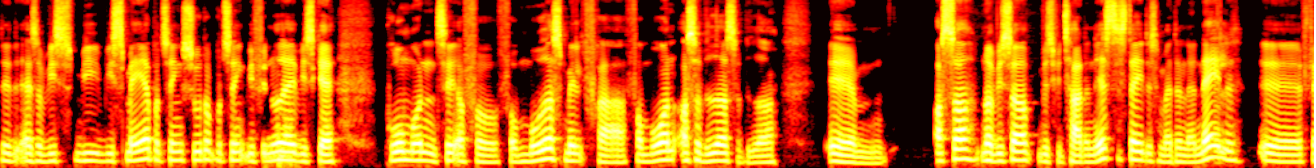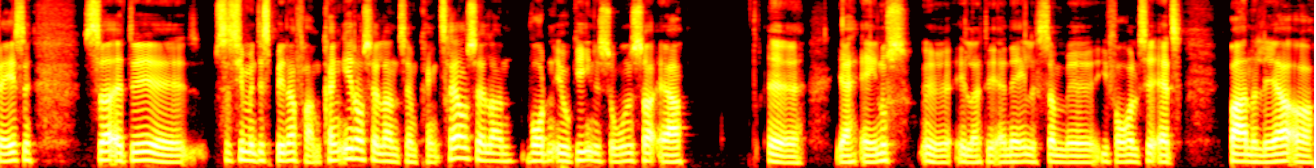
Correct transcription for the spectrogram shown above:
Det, altså vi, vi, vi smager på ting, sutter på ting, vi finder ud af, at vi skal bruge munden til at få, få modersmælk fra, fra moren, og så videre, og så videre. Øhm, og så, når vi så, hvis vi tager det næste stadie, som er den anale øh, fase, så er det, så siger man, det spænder fra omkring etårsalderen til omkring treårsalderen, hvor den eugene zone så er øh, ja, anus, øh, eller det anale, som øh, i forhold til, at barnet lærer at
